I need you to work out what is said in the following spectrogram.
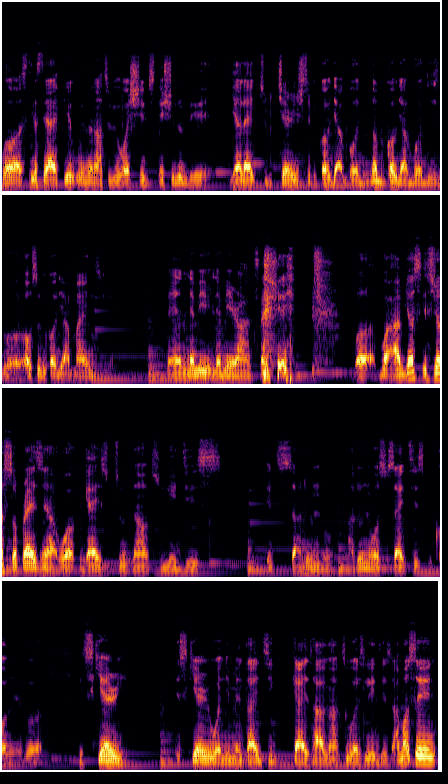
but still say i feel women are to be worshipped. They shouldn't be they're like to be cherished because their body not because their bodies but also because their minds man let me let me rant but but I'm just it's just surprising at what guys do now to ladies. It's I don't know. I don't know what society is becoming, but it's scary. It's scary when the mentality guys have now towards ladies. I'm not saying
